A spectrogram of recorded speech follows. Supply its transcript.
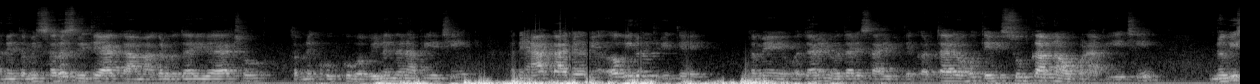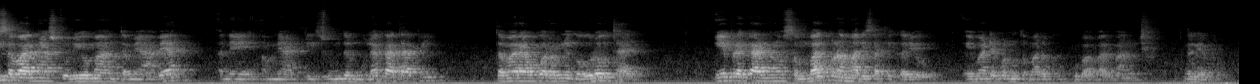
અને તમે સરસ રીતે આ કામ આગળ વધારી રહ્યા છો. તમને ખૂબ ખૂબ અભિનંદન આપીએ છીએ અને આ કાર્યને અવિરત રીતે તમે વધારે ને વધારે સારી રીતે કરતા રહો તેવી શુભકામનાઓ પણ આપીએ છીએ. નવી સવારના સ્ટુડિયોમાં તમે આવ્યા અને અમને આટલી સુંદર મુલાકાત આપી. તમારા ઉપર અમને ગૌરવ થાય. એ પ્રકારનો સંવાદ પણ અમારી સાથે કર્યો. એ માટે પણ હું તમારો ખૂબ ખૂબ આભાર માનું છું. ધન્યવાદ.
